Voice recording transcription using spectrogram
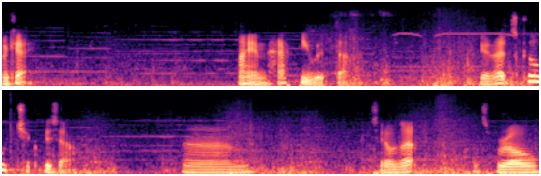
Okay. I am happy with that. Okay, let's go check this out. Um, seal that. Let's roll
